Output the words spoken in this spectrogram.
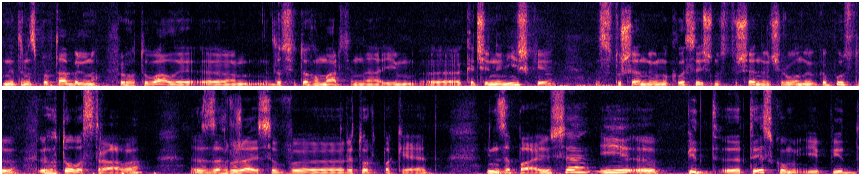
нетранспортабельно. Приготували е, до Святого Мартіна їм качині ніжки з тушеною, ну класично з тушеною червоною капустою. Готова страва, загружається в реторт-пакет, він запаюється і під тиском і під,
